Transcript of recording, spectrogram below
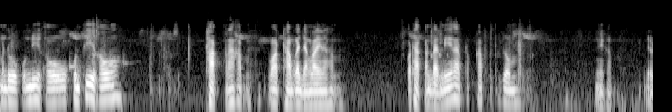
มาดูคุณพี่เขาคุณพี่เขาถักนะครับ ว่าทำกันอย่างไรนะครับ ก็ถักกันแบบนี้ครับครับท่านผู้ชม นี่ครับ เดี๋ยว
